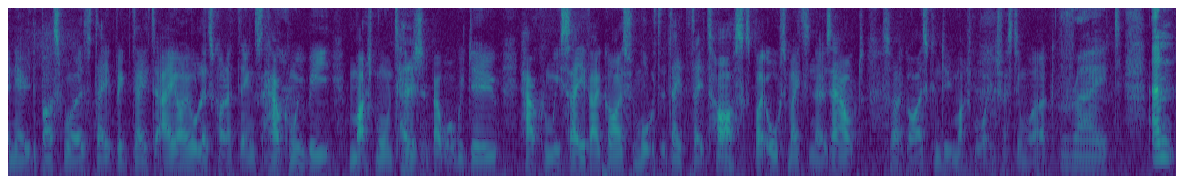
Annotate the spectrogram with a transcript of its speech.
and you know the buzzwords, data, big data, AI, all those kind of things. How can we be much more intelligent about what we do? How can we save our guys from all of the day-to-day tasks by automating those out, so our guys can do much more interesting work? Right. And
